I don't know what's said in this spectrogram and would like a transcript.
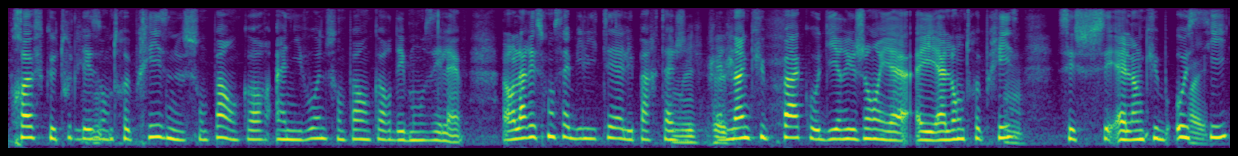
preuve que toutes les entreprises ne sont pas encore à niveau, ne sont pas encore des bons élèves. Alors la responsabilité, elle est partagée. elle n'incube pas qu'aux dirigeants et à, l'entreprise, mm. elle incube aussi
